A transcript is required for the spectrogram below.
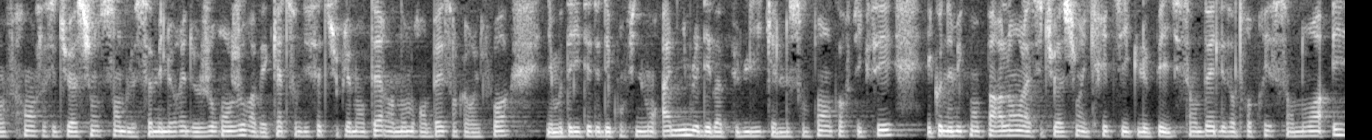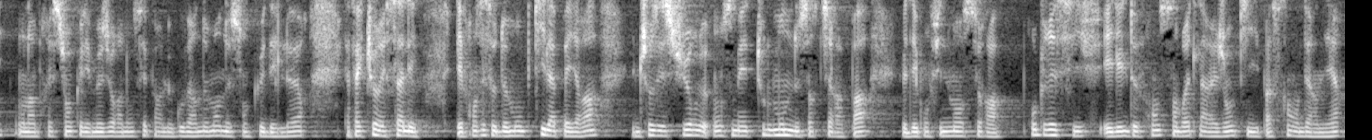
En France, la situation semble s'améliorer de jour en jour avec 417 supplémentaires, un nombre en baisse encore une fois. Les modalités de déconfinement animent le débat public, elles ne sont pas encore fixées. Économiquement parlant, la situation est critique. Le pays s'endette, les entreprises s'en noient et ont l'impression que les mesures annoncées par le gouvernement ne sont que des leurs. La facture est salée. Les Français se demandent qui la payera. Une chose est sûre, le 11 mai, tout le monde ne sortira pas. Le déconfinement sera progressif et l'Île-de-France semble être la région qui y passera en dernière.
